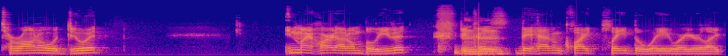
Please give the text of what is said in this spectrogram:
Toronto would do it. In my heart, I don't believe it because they haven't quite played the way where you're like,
